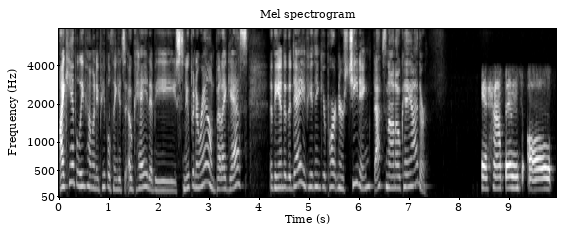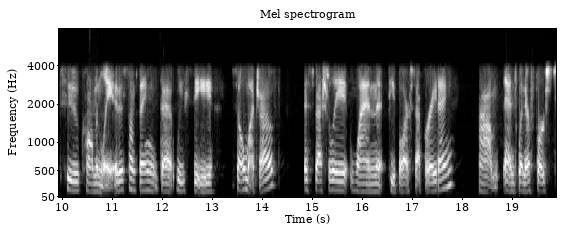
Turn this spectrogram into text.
I can't believe how many people think it's okay to be snooping around, but I guess at the end of the day, if you think your partner's cheating, that's not okay either. It happens all too commonly. It is something that we see so much of, especially when people are separating um, and when they're first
